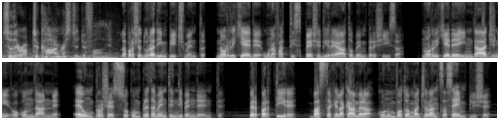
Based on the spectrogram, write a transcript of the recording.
So they're up to Congress to define. La procedura di impeachment non richiede una fattispecie di reato ben precisa, non richiede indagini o condanne, è un processo completamente indipendente. Per partire, basta che la Camera, con un voto a maggioranza semplice,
